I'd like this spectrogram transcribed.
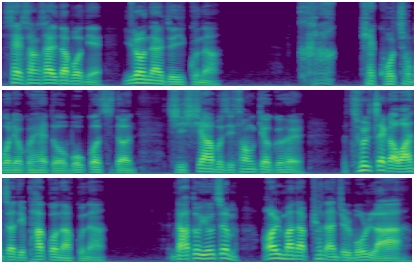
세상 살다 보니 이런 날도 있구나. 그렇게 고쳐보려고 해도 못 고치던 지 시아버지 성격을 둘째가 완전히 바꿔놨구나. 나도 요즘 얼마나 편한 줄 몰라.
